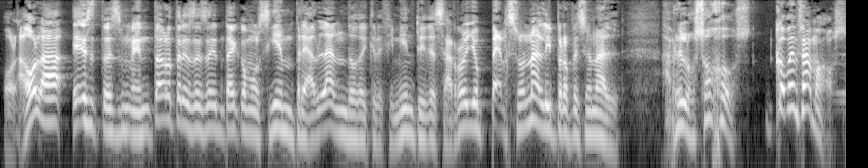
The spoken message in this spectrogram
Hola, hola, esto es Mentor 360 y como siempre hablando de crecimiento y desarrollo personal y profesional. ¡Abre los ojos! ¡Comenzamos!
